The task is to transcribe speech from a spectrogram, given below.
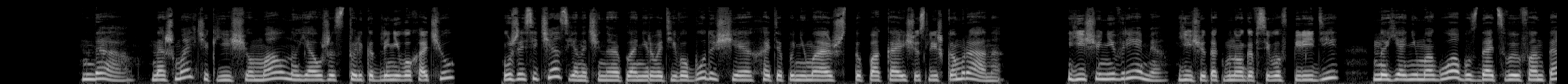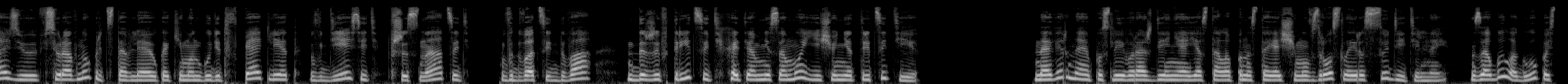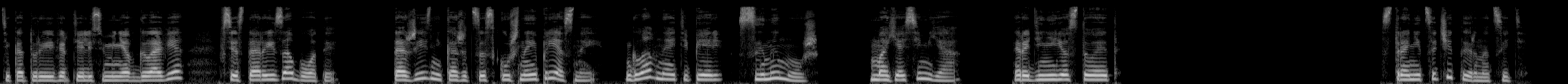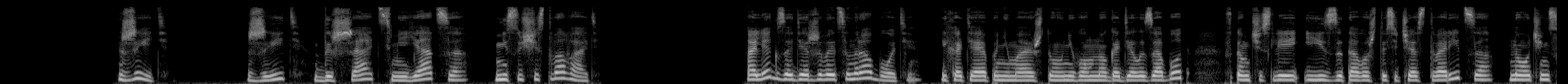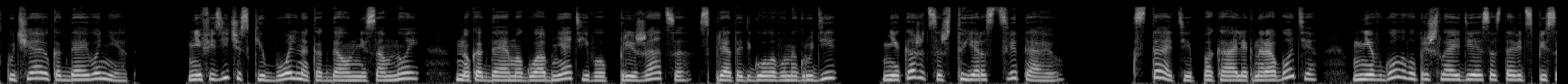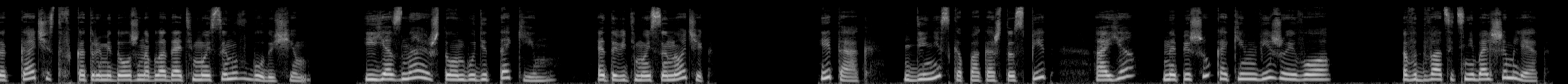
«Да, наш мальчик еще мал, но я уже столько для него хочу, уже сейчас я начинаю планировать его будущее, хотя понимаю, что пока еще слишком рано. Еще не время, еще так много всего впереди, но я не могу обуздать свою фантазию, все равно представляю, каким он будет в пять лет, в десять, в шестнадцать, в двадцать два, даже в тридцать, хотя мне самой еще нет тридцати. Наверное, после его рождения я стала по-настоящему взрослой и рассудительной. Забыла глупости, которые вертелись у меня в голове, все старые заботы. Та жизнь кажется скучной и пресной. Главное теперь — сын и муж. Моя семья. Ради нее стоит... Страница 14. Жить. Жить, дышать, смеяться, не существовать. Олег задерживается на работе, и хотя я понимаю, что у него много дел и забот, в том числе и из-за того, что сейчас творится, но очень скучаю, когда его нет. Мне физически больно, когда он не со мной, но когда я могу обнять его, прижаться, спрятать голову на груди, мне кажется, что я расцветаю. Кстати, пока Олег на работе, мне в голову пришла идея составить список качеств, которыми должен обладать мой сын в будущем. И я знаю, что он будет таким. Это ведь мой сыночек. Итак, Дениска пока что спит, а я напишу, каким вижу его в двадцать с небольшим лет.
